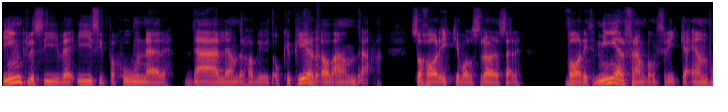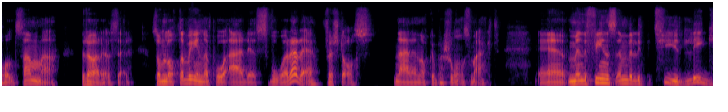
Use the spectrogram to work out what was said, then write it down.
inklusive i situationer där länder har blivit ockuperade av andra, så har icke-våldsrörelser varit mer framgångsrika än våldsamma rörelser. Som Lotta var inne på är det svårare förstås när en ockupationsmakt. Eh, men det finns en väldigt tydlig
